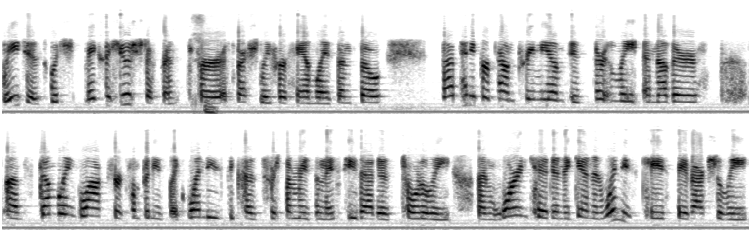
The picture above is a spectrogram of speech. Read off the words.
wages, which makes a huge difference for especially for families. And so, that penny per pound premium is certainly another um, stumbling block for companies like Wendy's because for some reason they see that as totally unwarranted. And again, in Wendy's case, they've actually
